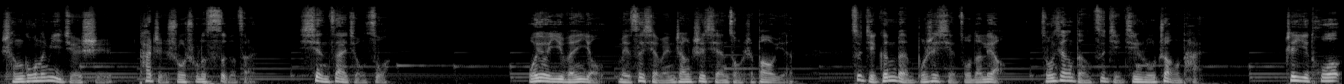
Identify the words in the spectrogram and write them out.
成功的秘诀时，他只说出了四个字儿：“现在就做。”我有一文友，每次写文章之前总是抱怨，自己根本不是写作的料，总想等自己进入状态。这一拖，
